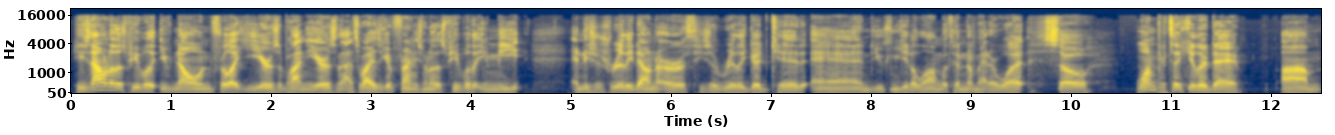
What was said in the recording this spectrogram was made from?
he's not one of those people that you've known for, like, years upon years, and that's why he's a good friend. He's one of those people that you meet and he's just really down to earth. He's a really good kid, and you can get along with him no matter what. So, one particular day, um,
